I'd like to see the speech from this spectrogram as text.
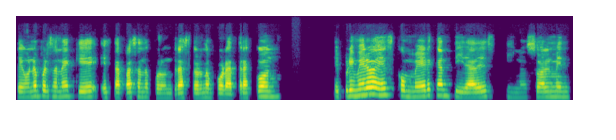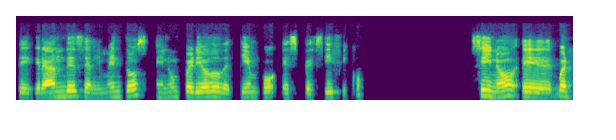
de una persona que está pasando por un trastorno por atracón. El primero es comer cantidades inusualmente grandes de alimentos en un periodo de tiempo específico. Sí, ¿no? Eh, bueno,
